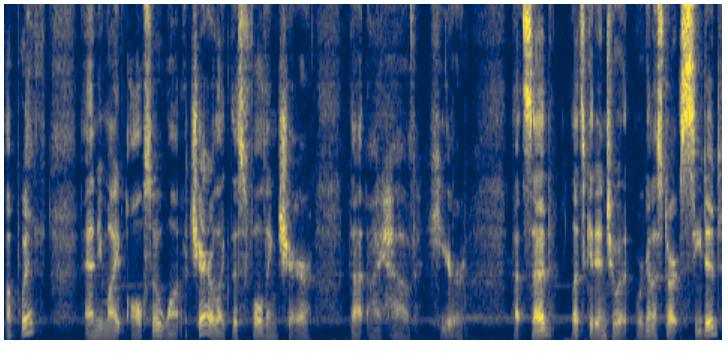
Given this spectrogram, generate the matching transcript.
up with. And you might also want a chair like this folding chair that I have here. That said, let's get into it. We're going to start seated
